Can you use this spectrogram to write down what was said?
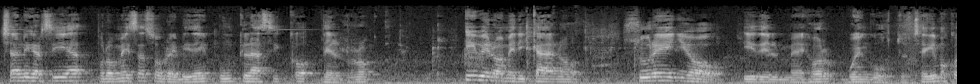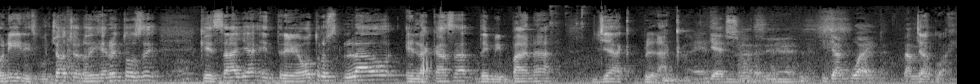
Charlie García, Promesa sobre el video, un clásico del rock iberoamericano, sureño y del mejor buen gusto. Seguimos con Iris, muchachos. Nos dijeron entonces que ensaya, entre otros lados, en la casa de mi pana Jack Black. Yes. Así es. Jack White. También. Jack White.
